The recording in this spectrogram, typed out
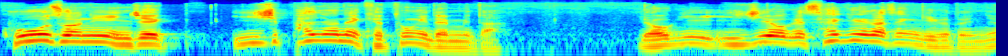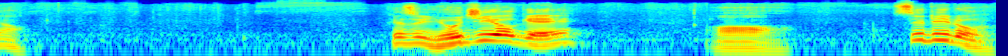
9호선이 이제 28년에 개통이 됩니다. 여기 이 지역에 세 개가 생기거든요. 그래서 이 지역에 어, 쓰리룸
